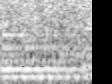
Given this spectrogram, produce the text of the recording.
嗯。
